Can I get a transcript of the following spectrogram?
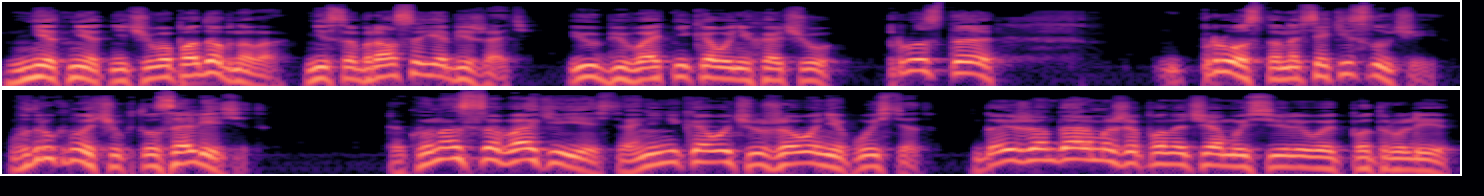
«Нет-нет, ничего подобного. Не собрался я бежать. И убивать никого не хочу. Просто... просто на всякий случай. Вдруг ночью кто залезет». «Так у нас собаки есть, они никого чужого не пустят. Да и жандармы же по ночам усиливают патрули.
